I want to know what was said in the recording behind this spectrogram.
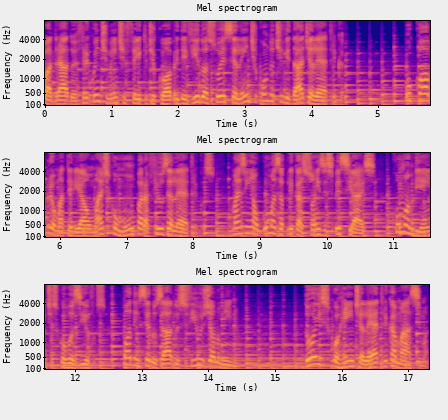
quadrado é frequentemente feito de cobre devido à sua excelente condutividade elétrica. O cobre é o material mais comum para fios elétricos, mas em algumas aplicações especiais, como ambientes corrosivos, podem ser usados fios de alumínio. 2. Corrente elétrica máxima.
